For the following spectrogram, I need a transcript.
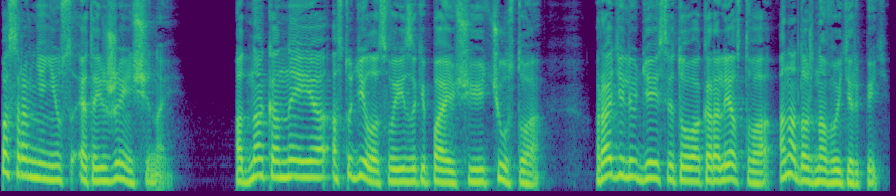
по сравнению с этой женщиной. Однако Нея остудила свои закипающие чувства. Ради людей Святого Королевства она должна вытерпеть.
